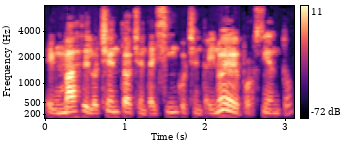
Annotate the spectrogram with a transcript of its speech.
en más del 80, 85, 89%,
